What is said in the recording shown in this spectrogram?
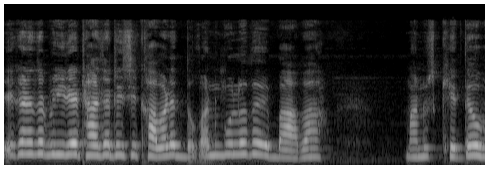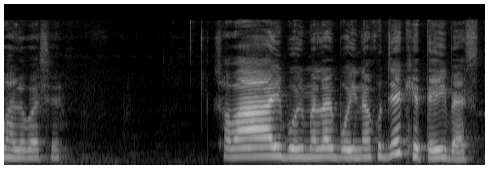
এখানে তো ভিড়ে ঠাসাঠাসি খাবারের দোকানগুলোতে, বাবা, মানুষ খেতেও ভালোবাসে। সবাই বইমেলার বই না খুঁজে খেতেই ব্যস্ত।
